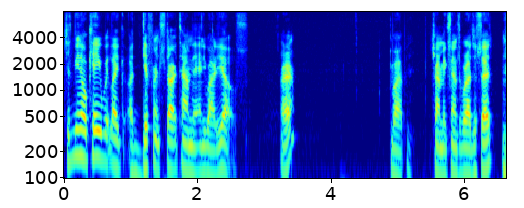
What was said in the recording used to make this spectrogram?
just being okay with like a different start time than anybody else, right? What happened? Trying to make sense of what I just said?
